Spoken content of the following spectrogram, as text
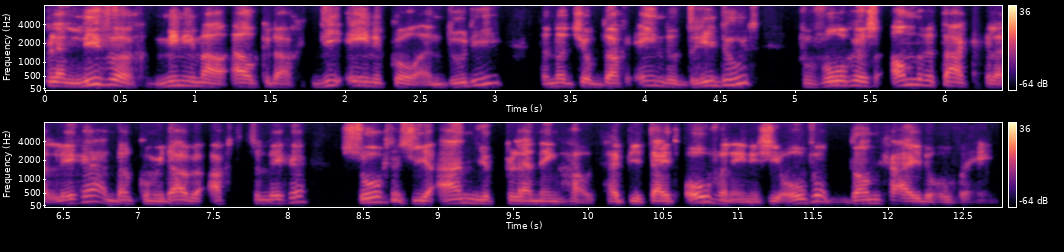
plan liever minimaal elke dag die ene call en doe die, dan dat je op dag 1 door 3 doet, vervolgens andere taken laat liggen en dan kom je daar weer achter te liggen. Zorg dat je je aan je planning houdt. Heb je tijd over en energie over, dan ga je er overheen.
